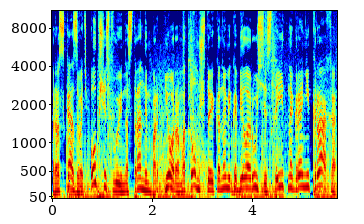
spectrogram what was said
рассказывать обществу и иностранным партнерам о том, что экономика Беларуси стоит на грани краха,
